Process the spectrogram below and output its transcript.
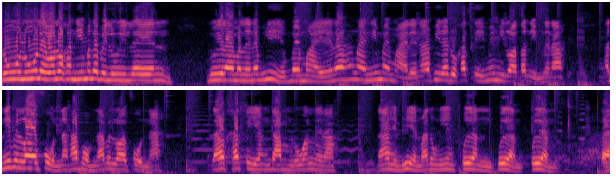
รู้รู้เลยว่ารถคันนี้ไม่ได้ไปลุยเลนลุยอะไรมาเลยนะพี่ใหม่ๆเลยนะข้างในนี้ใหม่ๆเลยนะ พี่แล้วดูคัสซีไม่มีรอยสนิมเลยนะอันนี้เป็นรอยฝุ่นนะครับผมนะเป็นรอยฝุ่นนะ แล้วคัสซียังดำล้วนเลยนะนะเห็นพี่เห็นไหมตรงนี้ยังเปื้อนเปื้อนเปื้อน แต่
